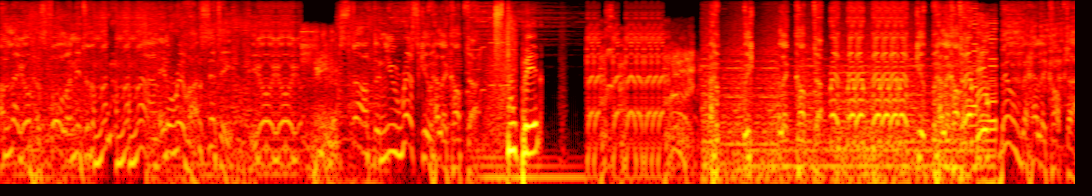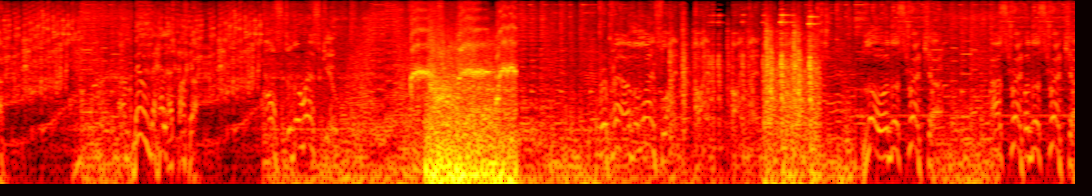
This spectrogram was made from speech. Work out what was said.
A Lego has fallen into the ma- ma- man in a river city. Go, go, go. Start the new rescue helicopter. Stupid. Helicopter. Re- re- re- re- re- rescue helicopter. Build the helicopter. And build the helicopter. Off to the rescue. Prepare the. Lifeline. Lower the stretcher. A stretch the stretcher.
